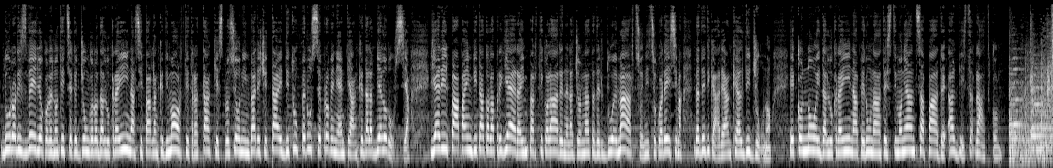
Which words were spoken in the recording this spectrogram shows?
Duro risveglio con le notizie che giungono dall'Ucraina. Si parla anche di morti tra attacchi esplosioni in varie città e di truppe russe provenienti anche dalla Bielorussia. Ieri il Papa ha invitato alla preghiera, in particolare nella giornata del 2 marzo, inizio quaresima, da dedicare anche al digiuno. E con noi dall'Ucraina per una testimonianza padre Alvis Radko.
